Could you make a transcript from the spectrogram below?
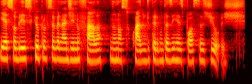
E é sobre isso que o professor Bernardino fala no nosso quadro de perguntas e respostas de hoje.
